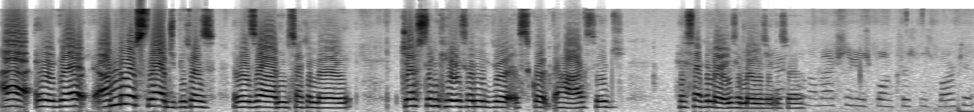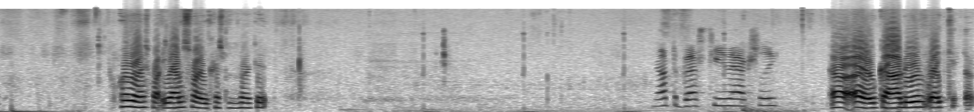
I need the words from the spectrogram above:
Ah, here we go. I'm gonna sledge because of his um secondary, just in case I need to escort the hostage. His secondary is amazing, so. I'm actually gonna spawn Christmas market. Where am I spawning? Yeah, I'm spawning Christmas market. Not the best team actually. Uh, oh god, we have like, uh,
